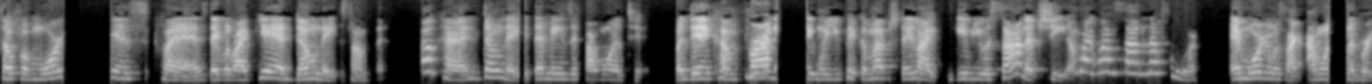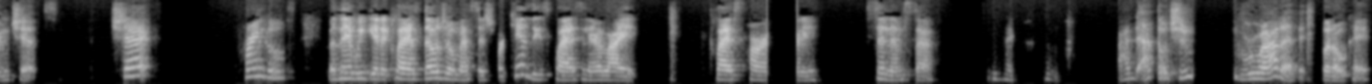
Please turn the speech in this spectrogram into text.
so for Morgan's class, they were like, Yeah, donate something. Okay, donate. That means if I want to. But then come mm-hmm. Friday when you pick them up, they like give you a sign up sheet. I'm like, what am I signing up for? And Morgan was like, I want to bring chips. Check. Pringles. But then we get a ClassDojo message for Kenzie's class, and they're like, class party, send them stuff. Like, I, I thought you grew out of it, but okay.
